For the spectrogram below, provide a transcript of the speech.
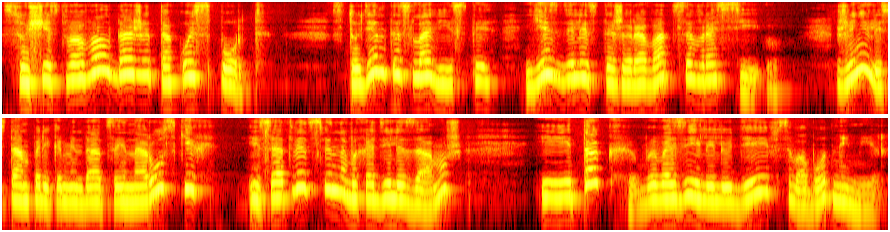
Существовал даже такой спорт. Студенты-слависты ездили стажироваться в Россию, женились там по рекомендации на русских и, соответственно, выходили замуж – и так вывозили людей в свободный мир.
